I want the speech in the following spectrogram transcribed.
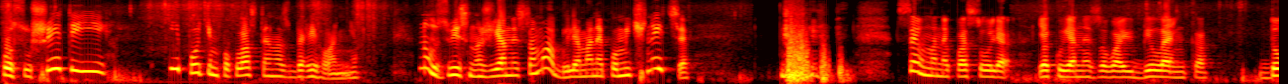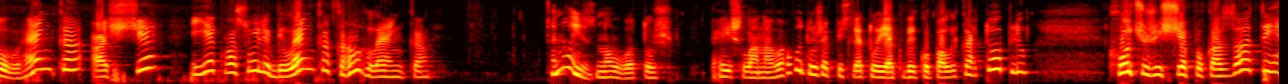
посушити її і потім покласти на зберігання. Ну, звісно ж, я не сама, біля мене помічниця. Це в мене квасоля, яку я називаю біленька, довгенька, а ще є квасоля біленька, кругленька. Ну і знову отож, прийшла на город уже після того, як викопали картоплю. Хочу ж ще показати,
